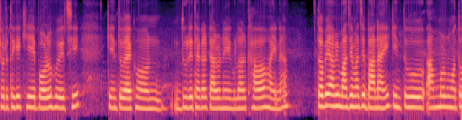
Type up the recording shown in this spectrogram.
ছোট থেকে খেয়ে বড় হয়েছি, কিন্তু এখন দূরে থাকার কারণে এগুলো আর খাওয়া হয় না। তবে আমি মাঝে মাঝে বানাই, কিন্তু আম্মুর মতো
